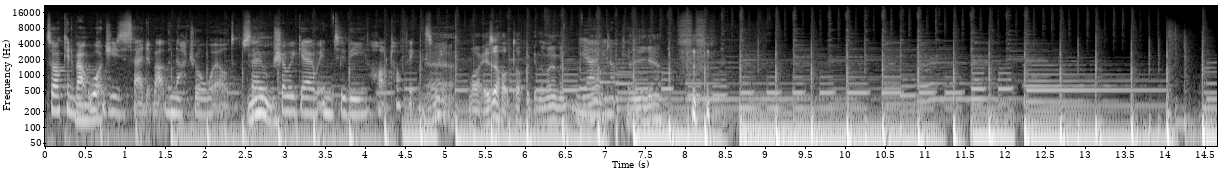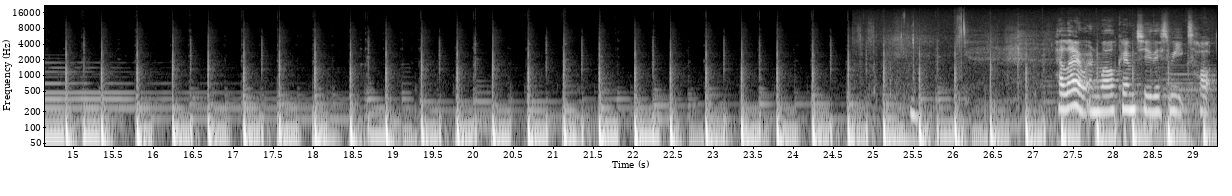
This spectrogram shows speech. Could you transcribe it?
talking about what Jesus said about the natural world. So, Mm. shall we go into the hot topic this Yeah. Well, it is a hot topic at the moment. Yeah, you're not There you go. Hello and welcome to this week's hot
